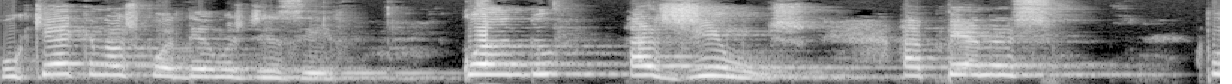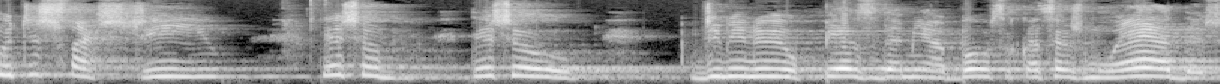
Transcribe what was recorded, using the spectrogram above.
o que é que nós podemos dizer? Quando agimos apenas por desfastio, deixa eu, deixa eu diminuir o peso da minha bolsa com essas moedas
